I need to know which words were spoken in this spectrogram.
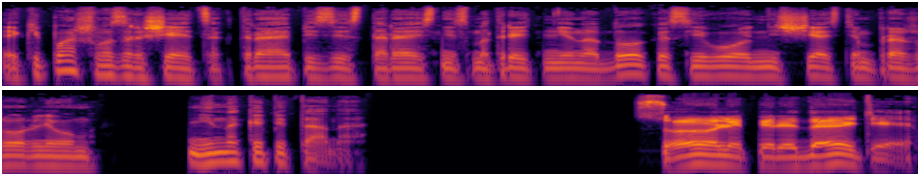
Экипаж возвращается к трапезе, стараясь не смотреть ни на Дока с его несчастьем прожорливым, ни на капитана. «Соли передайте!»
